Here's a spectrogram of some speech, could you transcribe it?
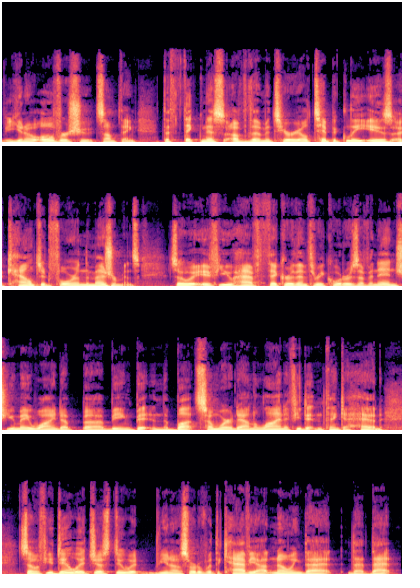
you know overshoot something. The thickness of the material typically is accounted for in the measurements. So if you have thicker than three quarters of an inch you may wind up uh, being bit in the butt somewhere down the line if you didn't think ahead. So if you do it just do it you know sort of with the caveat knowing that that that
